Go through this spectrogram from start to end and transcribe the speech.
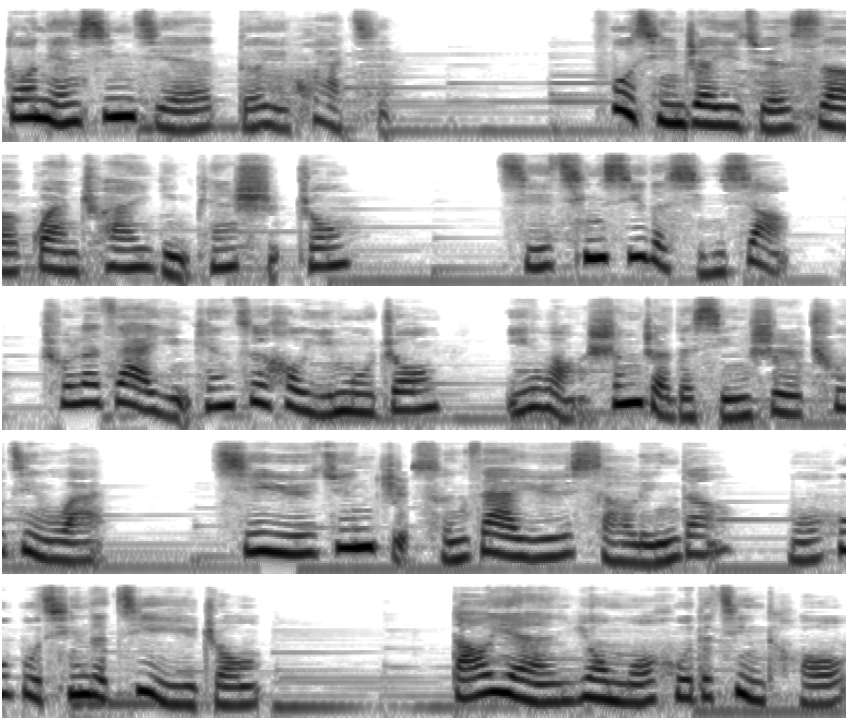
多年心结得以化解。父亲这一角色贯穿影片始终，其清晰的形象，除了在影片最后一幕中以往生者的形式出镜外，其余均只存在于小林的模糊不清的记忆中。导演用模糊的镜头，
